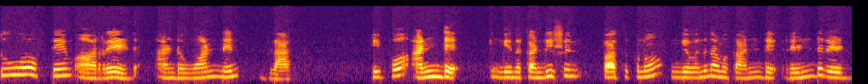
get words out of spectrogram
two of them are red and one in black இப்போ அண்டு. இங்கே இந்த கண்டிஷன் பார்த்துக்கணும். இங்கே வந்து நமக்கு அண்டு. ரெண்டு ரெட்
